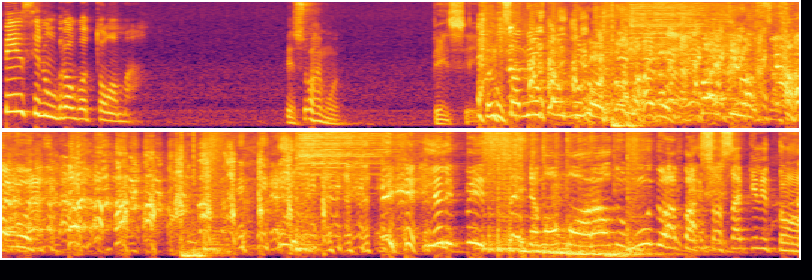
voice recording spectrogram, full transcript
Pense num grogotoma. Pensou, Raimundo? Pensei. Você não sabe nem o que é um grogotoma, Raimundo! Vai se lascar, Raimundo! Ele pensei na maior moral do mundo, rapaz! Só sabe que ele toma,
